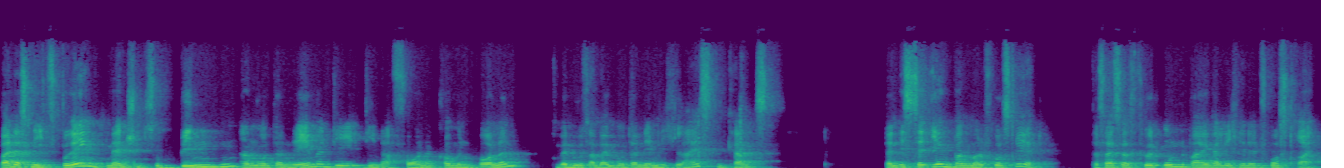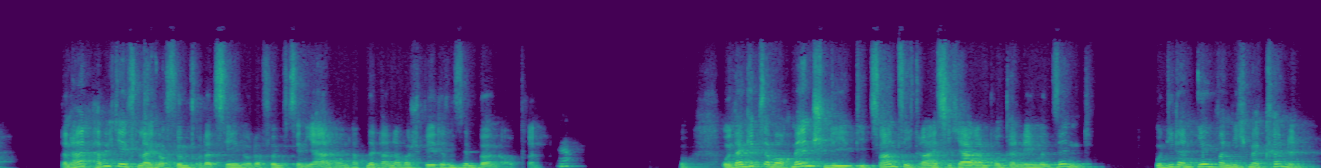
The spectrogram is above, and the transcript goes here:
weil es nichts bringt, Menschen zu binden an Unternehmen, die, die nach vorne kommen wollen. Und wenn du es aber im Unternehmen nicht leisten kannst, dann ist er irgendwann mal frustriert. Das heißt, das führt unweigerlich in den Frust rein. Dann habe hab ich den vielleicht noch fünf oder zehn oder 15 Jahre und habe mir dann aber spätestens den Burnout drin. Ja. Und dann gibt es aber auch Menschen, die, die 20, 30 Jahre im Unternehmen sind und die dann irgendwann nicht mehr können,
